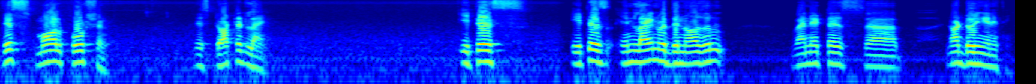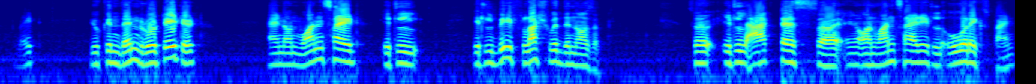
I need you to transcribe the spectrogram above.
this small portion this dotted line it is it is in line with the nozzle when it is uh, not doing anything right? You can then rotate it and on one side it will it will be flush with the nozzle. So it will act as uh, on one side it will over expand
